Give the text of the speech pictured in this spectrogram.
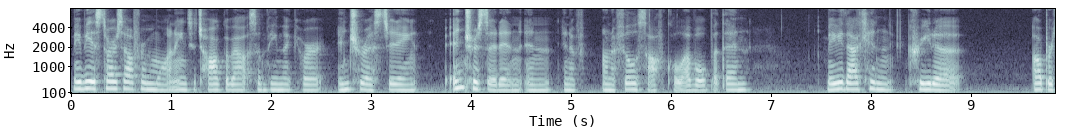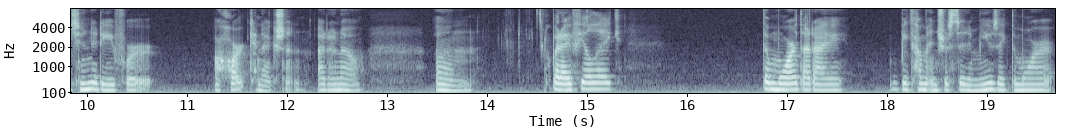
Maybe it starts out from wanting to talk about something that you're interested in, interested in, in, in a, on a philosophical level, but then maybe that can create a opportunity for a heart connection. I don't know. Um, but I feel like the more that I become interested in music, the more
